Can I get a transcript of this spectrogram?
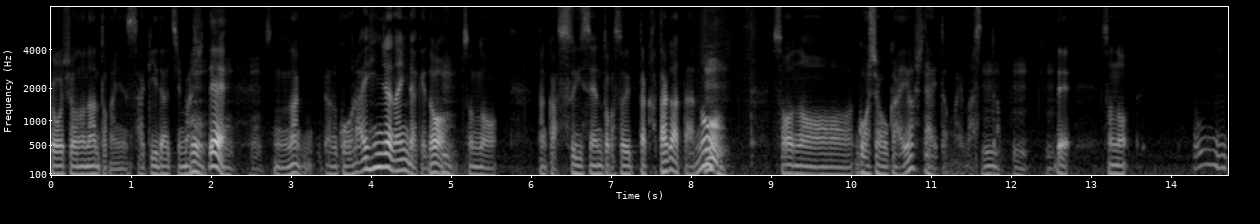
表彰のなんとかに先立ちまして、そのなんご来賓じゃないんだけど、うん。そのなんか推薦とかそういった方々の、うん。そのご紹介をしたいと思いますと。でそのうん。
